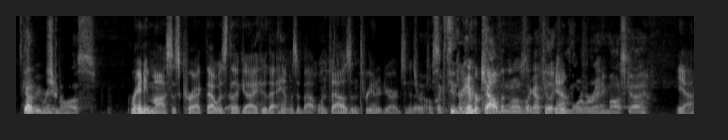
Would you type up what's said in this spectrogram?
it's got to be Randy Sure. Moss. Randy Moss is correct. That was Yeah. the guy who that hint was about. One thousand three hundred yards in his Yeah, rookie was like, it's either him or Calvin, and I was like, I feel like Yeah. you're more of a Randy Moss guy. Yeah.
